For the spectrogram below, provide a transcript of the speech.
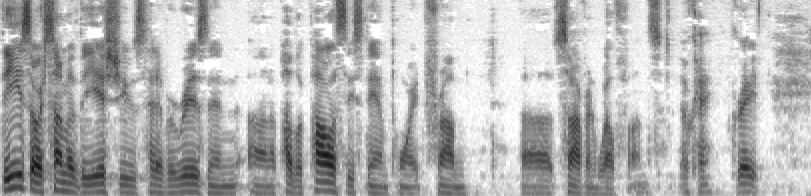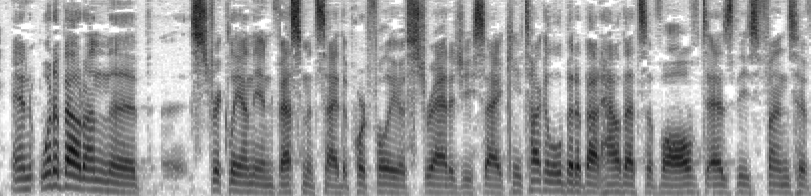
these are some of the issues that have arisen on a public policy standpoint from uh, sovereign wealth funds. Okay, great. And what about on the uh, strictly on the investment side, the portfolio strategy side? Can you talk a little bit about how that's evolved as these funds have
